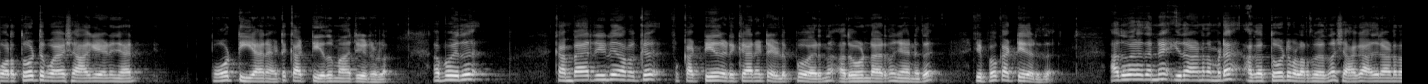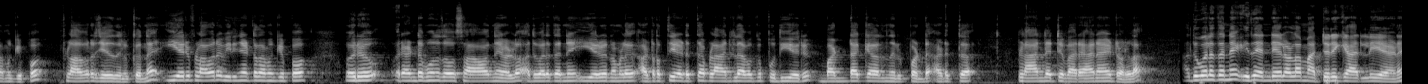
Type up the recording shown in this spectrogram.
പുറത്തോട്ട് പോയ ശാഖയാണ് ഞാൻ പോട്ട് ചെയ്യാനായിട്ട് കട്ട് ചെയ്ത് മാറ്റിയിട്ടുള്ളത്. അപ്പോൾ ഇത് കമ്പാരിറ്റീവ്ലി നമുക്ക് കട്ട് ചെയ്തെടുക്കാനായിട്ട് എളുപ്പമായിരുന്നു. അതുകൊണ്ടായിരുന്നു ഞാനിത് ഇപ്പോൾ കട്ട് ചെയ്തെടുത്തത്. അതുപോലെ തന്നെ ഇതാണ് നമ്മുടെ അകത്തോട്ട് വളർന്നു വരുന്ന ശാഖ. അതിലാണ് നമുക്കിപ്പോൾ ഫ്ലവർ ചെയ്ത് നിൽക്കുന്നത്. ഈ ഒരു ഫ്ലവർ വിരിഞ്ഞിട്ട് നമുക്കിപ്പോൾ ഒരു രണ്ട് മൂന്ന് ദിവസം ആവുന്നേ ഉള്ളൂ. അതുപോലെ തന്നെ ഈ ഒരു നമ്മൾ അടർത്തി എടുത്ത പ്ലാന്റിൽ നമുക്ക് പുതിയൊരു ബഡൊക്കെ വന്ന് നിൽപ്പുണ്ട്. അടുത്ത പ്ലാന്ററ്റ് വരാനായിട്ടുള്ള അതുപോലെ തന്നെ ഇത് എന്റെ കയ്യിലുള്ള മറ്റൊരു കാറ്റലിയാണ്.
